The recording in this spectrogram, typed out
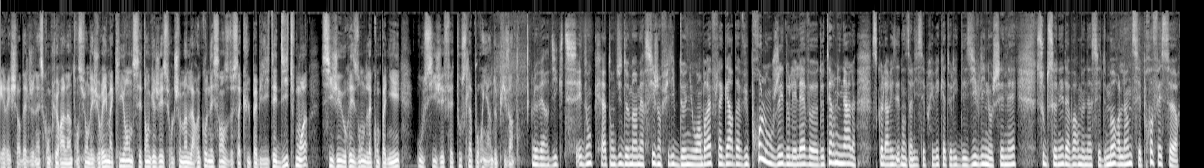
Et Richard Delgenès conclura l'intention des jurys. Ma cliente s'est engagée sur le chemin de la reconnaissance de sa culpabilité. Dites-moi si j'ai eu raison de l'accompagner ou si j'ai fait tout cela pour rien depuis 20 ans. Le verdict est donc attendu demain. Merci Jean-Philippe Degnaud. En bref, la garde à vue prolongée de l'élève de terminale scolarisé dans un lycée privé catholique des Yvelines au Chênay, soupçonné d'avoir menacé de mort l'un de ses professeurs.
